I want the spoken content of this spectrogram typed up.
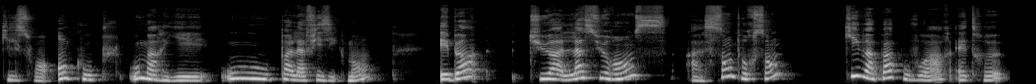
qu'il soit en couple ou marié ou pas là physiquement, eh ben, tu as l'assurance à 100% qu'il va pas pouvoir être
